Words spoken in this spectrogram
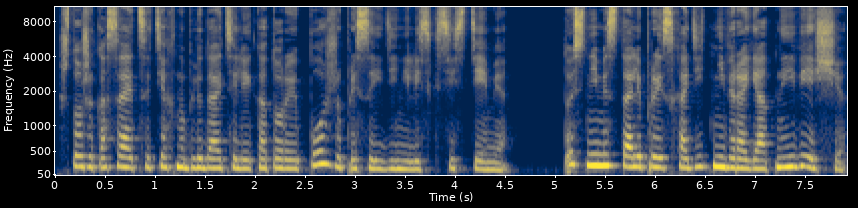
Что же касается тех наблюдателей, которые позже присоединились к системе, то с ними стали происходить невероятные вещи.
